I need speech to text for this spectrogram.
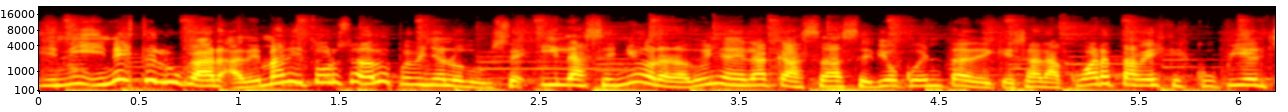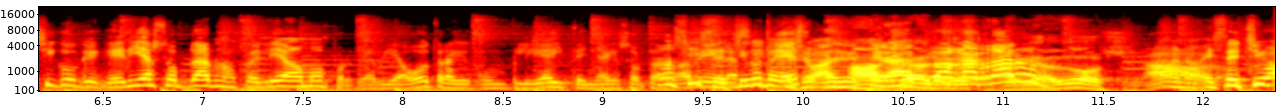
y en, y en este lugar, además de todo lo salado, después venía lo dulce. Y la señora, la dueña de la casa, se dio cuenta de que ya la cuarta vez que escupía el chico que quería soplar, nos peleábamos, porque había otra que cumplía y tenía que soplar No, la sí, vela, ese chico tenía que Ah, terapia. claro, lo agarraron. había dos. Bueno, ese chico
